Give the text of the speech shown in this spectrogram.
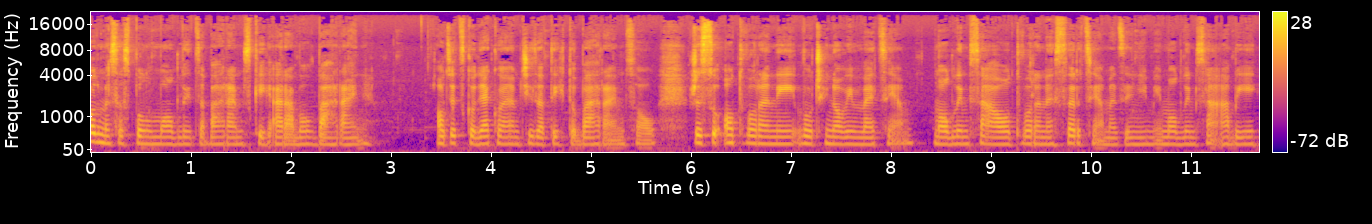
Poďme sa spolu modliť za bahrajmských Arabov v Bahrajne. Otecko, ďakujem ti za týchto Bahrajmcov, že sú otvorení voči novým veciam. Modlím sa o otvorené srdcia medzi nimi. Modlím sa, aby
